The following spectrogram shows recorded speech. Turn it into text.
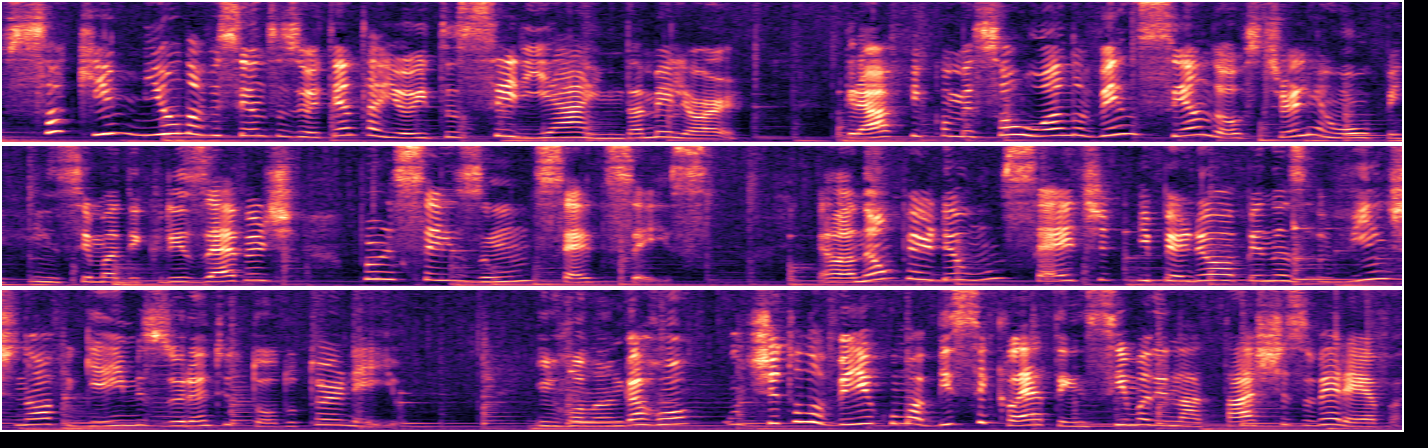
Só que 1988 seria ainda melhor. Graf começou o ano vencendo a Australian Open em cima de Chris Evert por 6-1, 7-6. Ela não perdeu um set e perdeu apenas 29 games durante todo o torneio. Em Roland Garros, o título veio com uma bicicleta em cima de Natasha Zvereva,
